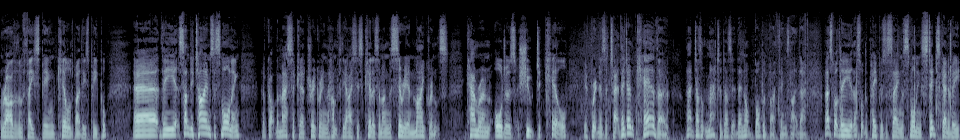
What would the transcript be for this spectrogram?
rather than face being killed by these people. Uh, the Sunday Times this morning have got the massacre triggering the hunt for the ISIS killers among the Syrian migrants. Cameron orders shoot to kill if Britain is attacked. They don't care, though. That doesn't matter, does it? They're not bothered by things like that. That's what the that's what the papers are saying this morning. Stig's going to be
